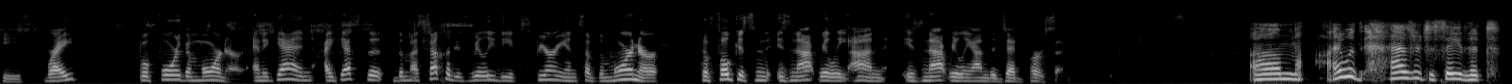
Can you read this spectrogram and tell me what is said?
piece, right? before the mourner. And again, I guess the the masachet is really the experience of the mourner. The focus is not really on is not really on the dead person. Um, I would hazard to say that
